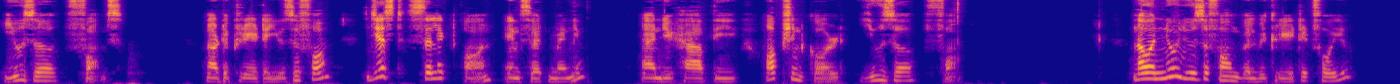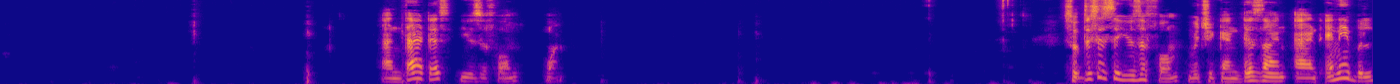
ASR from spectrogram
user forms. Now to create a user form, just select on insert menu and you have the option called user form. Now a new user form will be created for you. And that is user form 1. So this is the user form which you can design and enable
